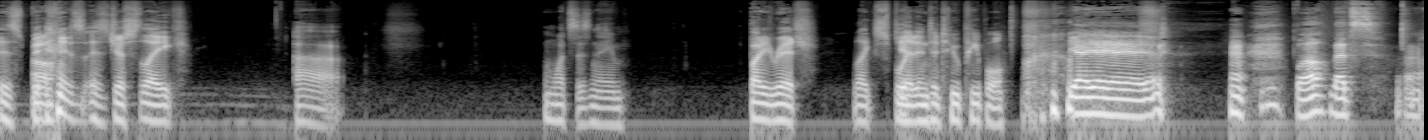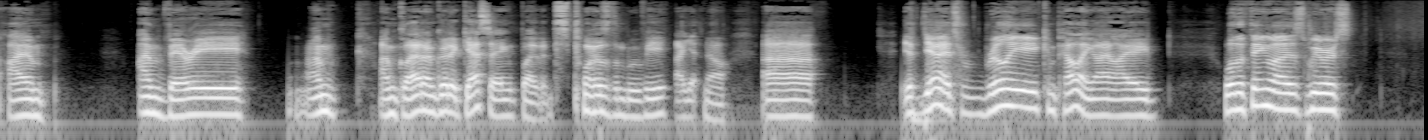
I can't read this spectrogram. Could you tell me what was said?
is Oh. is is just like, uh, what's his name? Buddy Rich, like split Yeah. into two people. yeah, yeah, yeah, yeah, yeah. well, that's uh, I'm I'm very I'm I'm glad I'm good at guessing, but it spoils the movie. I get no. Uh, it, yeah, it's really compelling. I, I well, the thing was, we were.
